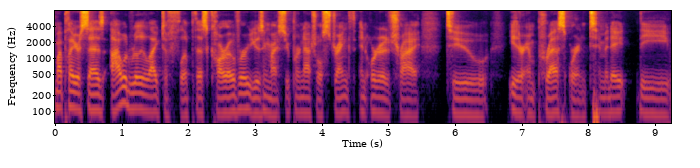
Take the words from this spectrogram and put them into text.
My player says, I would really like to flip this car over using my supernatural strength in order to try to either impress or intimidate the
